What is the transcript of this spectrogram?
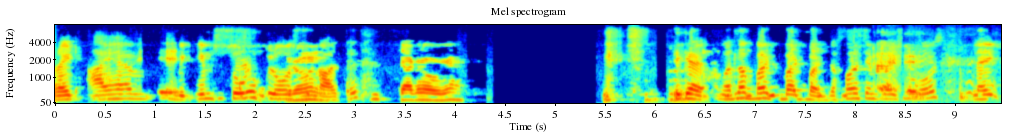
Right? I have become so close to karthik. क्या करो हो गया ठीक है मतलब but but but the first impression was like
